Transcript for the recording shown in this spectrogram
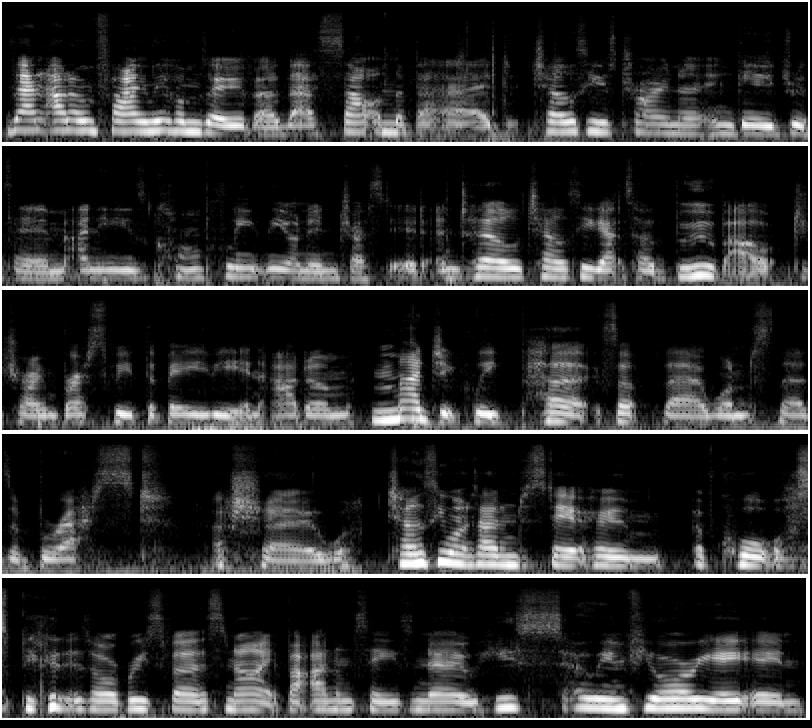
Then Adam finally comes over. They're sat on the bed. Chelsea is trying to engage with him, and he's completely uninterested until Chelsea gets her boob out to try and breastfeed the baby, and Adam magically perks up there once there's a breast a show. Chelsea wants Adam to stay at home, of course, because it's Aubree's first night, but Adam says no. He's so infuriating.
